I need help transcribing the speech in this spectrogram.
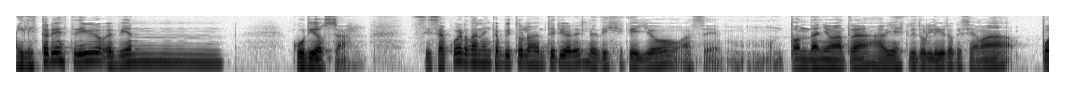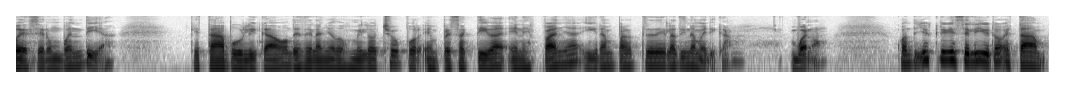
Y la historia de este libro es bien curiosa. Si se acuerdan en capítulos anteriores les dije que yo hace un montón de años atrás había escrito un libro que se llamaba Puede ser un buen día que estaba publicado desde el año 2008 por Empresa Activa en España y gran parte de Latinoamérica. Bueno, cuando yo escribí ese libro estaba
